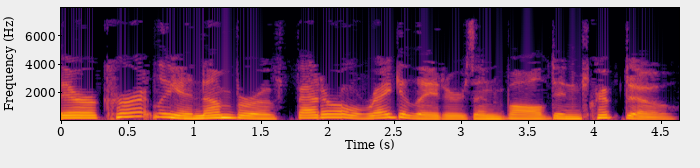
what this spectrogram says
There are currently a number of federal regulators involved in crypto,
